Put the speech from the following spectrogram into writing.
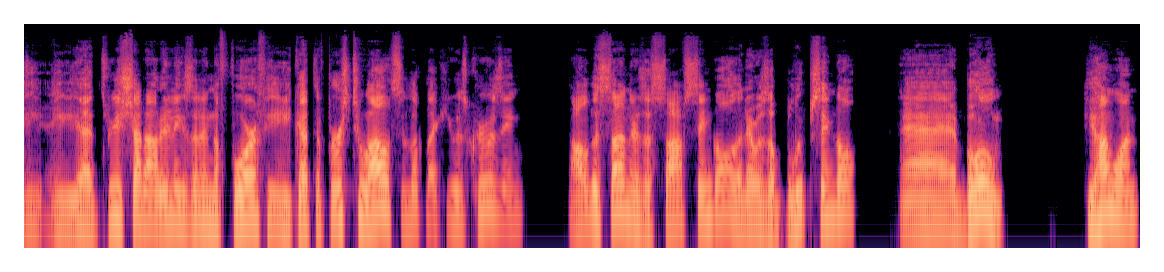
he, he had three shutout innings, and in the fourth, he got the first two outs. It looked like he was cruising. All of a sudden, there's a soft single, and there was a bloop single, and boom, he hung one,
